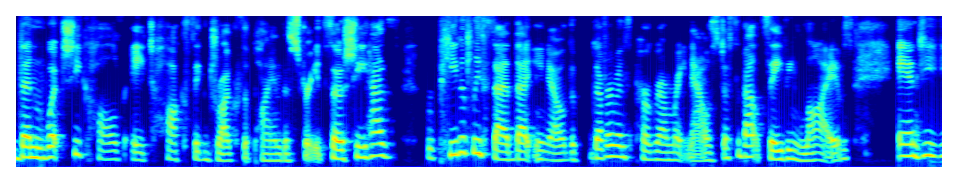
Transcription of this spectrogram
than what she calls a toxic drug supply in the streets. So she has repeatedly said that, you know, the government's program right now is just about saving lives. And you,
